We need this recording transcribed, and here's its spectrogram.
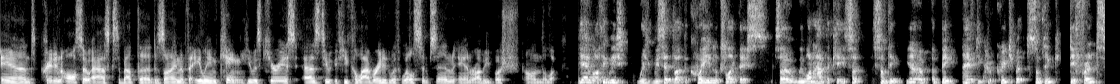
And Creighton also asks about the design of the Alien King. He was curious as to if you collaborated with Will Simpson and Robbie Bush on the look. Yeah, well, I think we, we we said like the queen looks like this, so we want to have the key so, something you know a, a big hefty cr- creature, but something different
